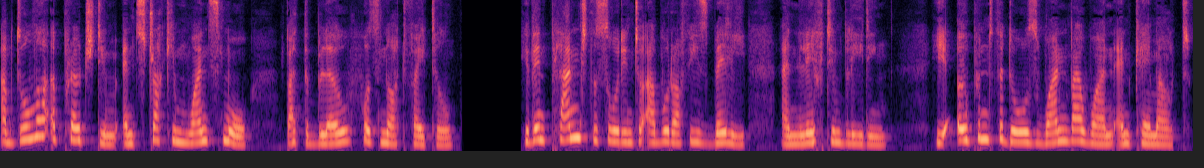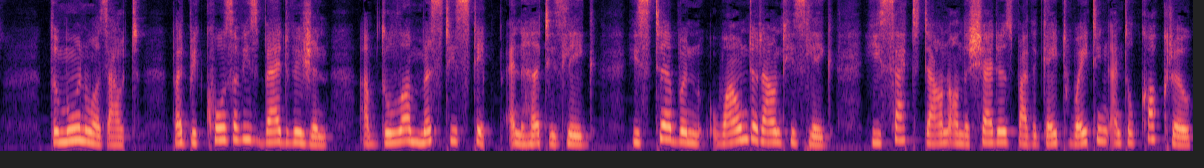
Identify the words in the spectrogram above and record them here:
Abdullah approached him and struck him once more, but the blow was not fatal. He then plunged the sword into Abu Rafi's belly and left him bleeding. He opened the doors one by one and came out. The moon was out, but because of his bad vision, Abdullah missed his step and hurt his leg. His turban wound around his leg. He sat down on the shadows by the gate waiting until cockcrow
